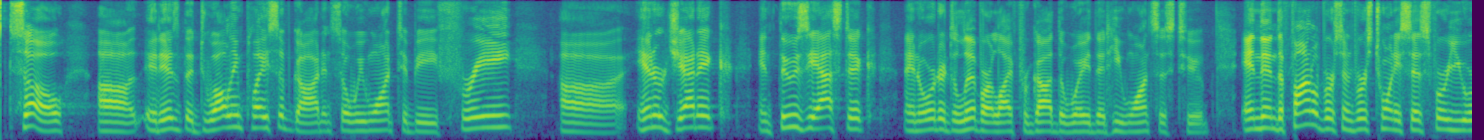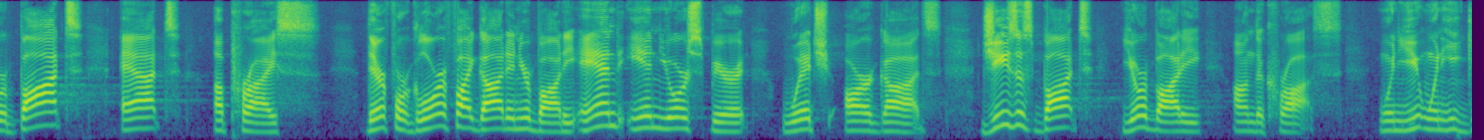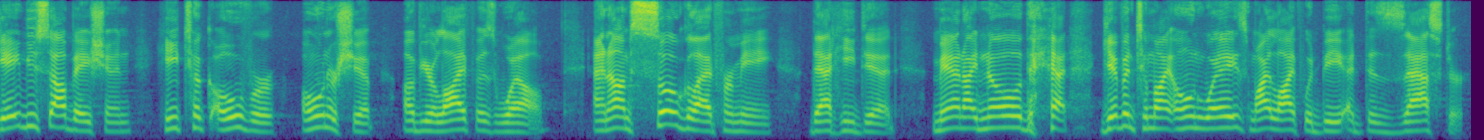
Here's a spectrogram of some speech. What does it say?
So, uh, it is the dwelling place of God, and so we want to be free, uh, energetic, enthusiastic in order to live our life for God the way that He wants us to. And then the final verse in verse 20 says, For you were bought at a price. Therefore, glorify God in your body and in your spirit, which are God's. Jesus bought your body on the cross. When, you, when He gave you salvation, He took over ownership of your life as well. And I'm so glad for me that He did. Man, I know that given to my own ways, my life would be a disaster.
